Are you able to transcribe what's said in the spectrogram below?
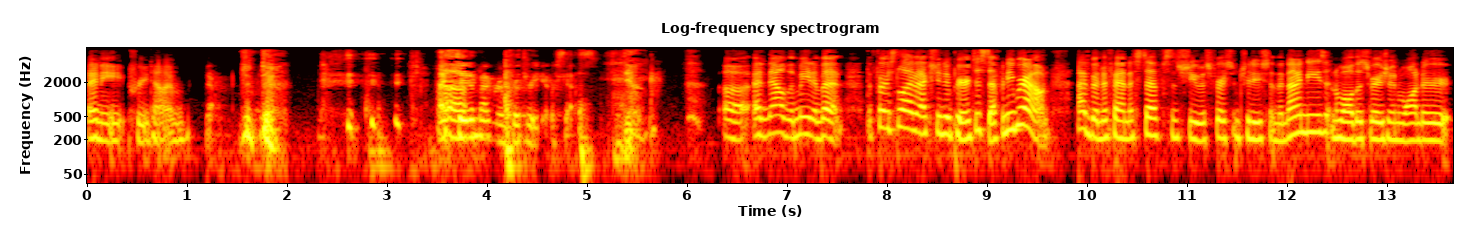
any free time. No. I stayed in my room for three years, yes. Uh, and now the main event, the first live action appearance of Stephanie Brown. I've been a fan of Steph since she was first introduced in the 90s, and while this version wander,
